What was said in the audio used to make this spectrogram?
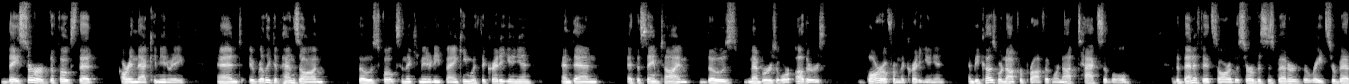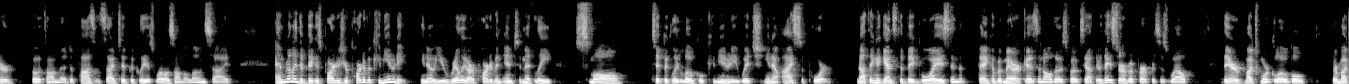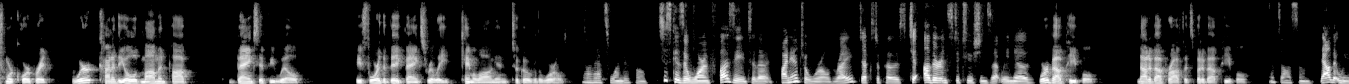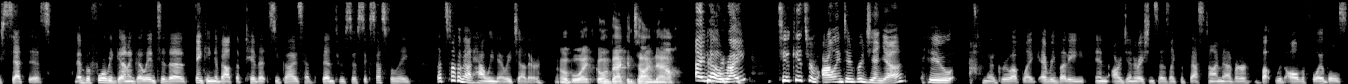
they serve the folks that are in that community. And it really depends on those folks in the community banking with the credit union and then at the same time, those members or others borrow from the credit union. And because we're not for profit, we're not taxable, the benefits are the service is better, the rates are better, both on the deposit side typically as well as on the loan side. And really the biggest part is you're part of a community. You know, you really are part of an intimately small, typically local community, which, you know, I support. Nothing against the big boys and the Bank of Americas and all those folks out there. They serve a purpose as well. They're much more global, they're much more corporate. We're kind of the old mom and pop banks, if you will, before the big banks really came along and took over the world. Oh, that's wonderful. It just gives a warm fuzzy to the financial world, right? Juxtaposed to other institutions that we know. We're about people, not about profits, but about people. That's awesome. Now that we've set this, and before we gonna go into the thinking about the pivots you guys have been through so successfully, let's talk about how we know each other. Oh boy, going back in time now. I know, right? Two kids from Arlington, Virginia, who I don't know, grew up like everybody in our generation says, like the best time ever, but with all the foibles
